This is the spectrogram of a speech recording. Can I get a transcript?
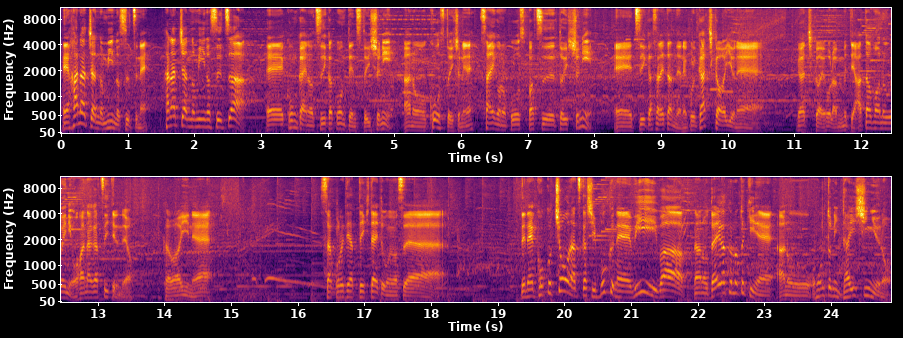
えー、花ちゃんのミーのスーツね。花ちゃんのミーのスーツは、えー今回の追加コンテンツと一緒に、あのコースと一緒にね、最後のコースパスと一緒に、え追加されたんだよね。これガチ可愛いよね。ガチ可愛い。ほら、見て、頭の上にお花がついてるんだよ。可愛いね。さあ、これでやっていきたいと思います。でね、ここ超懐かしい。僕ね、Wii は、あの、大学の時ね、あの、本当に大親友の、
